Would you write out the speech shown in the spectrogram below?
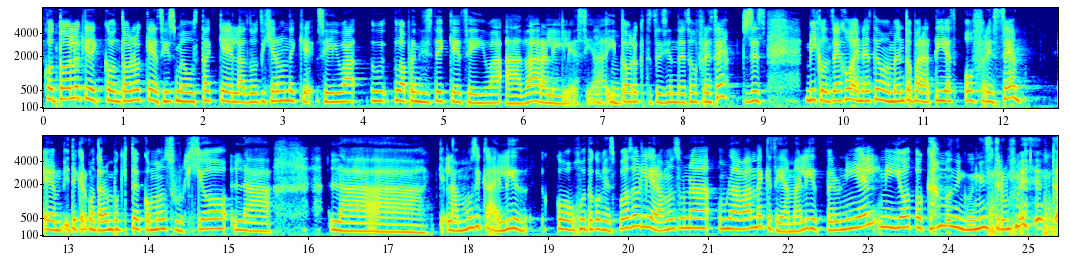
Con todo lo que con todo lo que decís, me gusta que las dos dijeron de que se iba, tú, aprendiste que se iba a dar a la iglesia y todo lo que te estoy diciendo es ofrecer. Entonces, mi consejo en este momento para ti es ofrecer. Em, y te quiero contar un poquito de cómo surgió la, la, la música de Lid junto con mi esposo lideramos una, una banda que se llama Lead, pero ni él ni yo tocamos ningún instrumento.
